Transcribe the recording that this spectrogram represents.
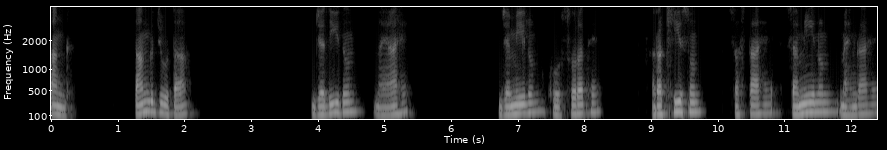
तंग। तंग जूता जदीदुन नया है, जमीलुन खूबसूरत है, रखीसुन सस्ता है समीन महँगा है,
